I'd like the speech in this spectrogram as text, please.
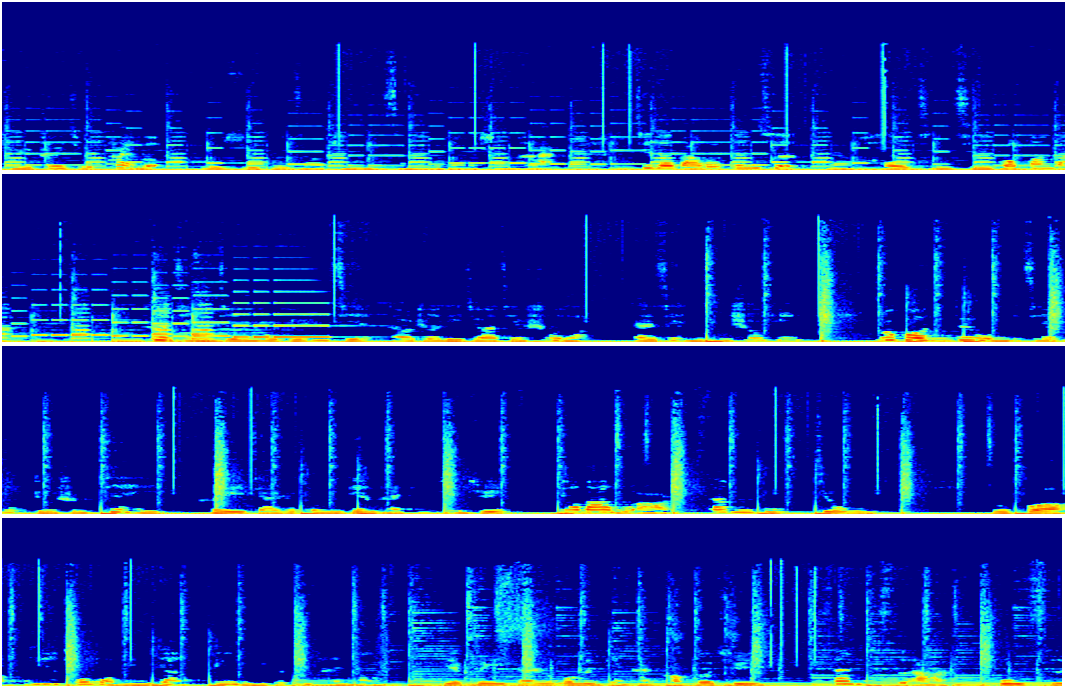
去追求快乐，或许会造成意想不到的伤害。记得把握分寸，然后尽情狂欢吧。这期节目愚人节到这里就要结束了，感谢您的收听。如果您对我们的节目有什么建议，可以加入我们电台听众群幺八五二三五五九五。如果你也和我们一样拥有一个电台梦，也可以加入我们电台考核群三零四二五四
